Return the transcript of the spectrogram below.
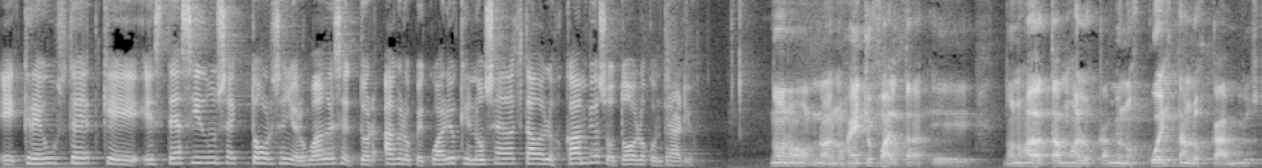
Eh, ¿Cree usted que este ha sido un sector, señor Juan, el sector agropecuario que no se ha adaptado a los cambios o todo lo contrario? No, no, no nos ha hecho falta no nos adaptamos a los cambios, nos cuestan los cambios,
